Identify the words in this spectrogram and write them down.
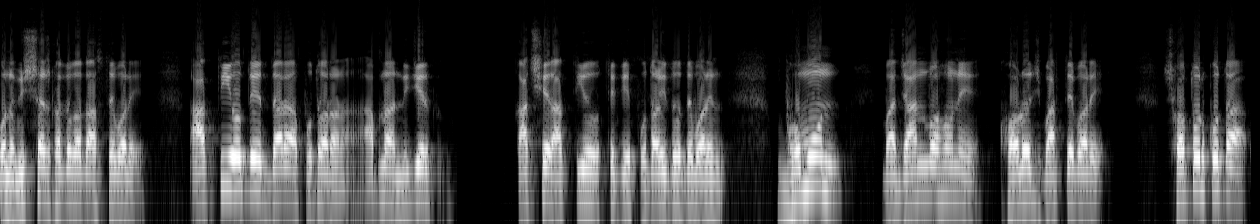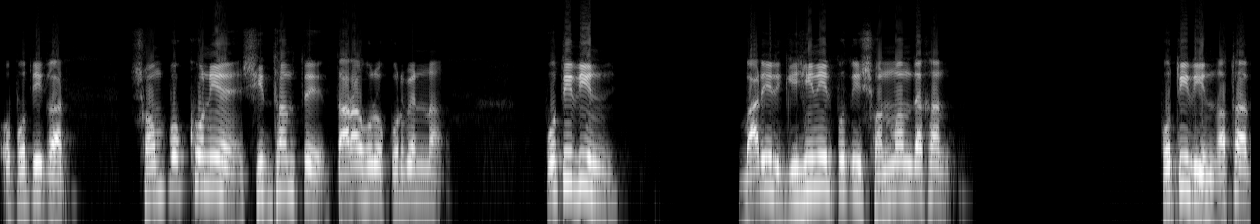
কোনো বিশ্বাসঘাতকতা আসতে পারে, আত্মীয়দের দ্বারা প্রতারণা, আপনার নিজের কাছের আত্মীয় থেকে প্রতারিত হতে পারেন, ভ্রমণ বা যানবাহনে খরচ বাড়তে পারে, সতর্কতা ও প্রতিকার, সম্পর্ক নিয়ে সিদ্ধান্তে তাড়াহুড়ো করবেন না, প্রতিদিন বাড়ির গৃহিণীর প্রতি সম্মান দেখান। প্রতিদিন, অর্থাৎ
